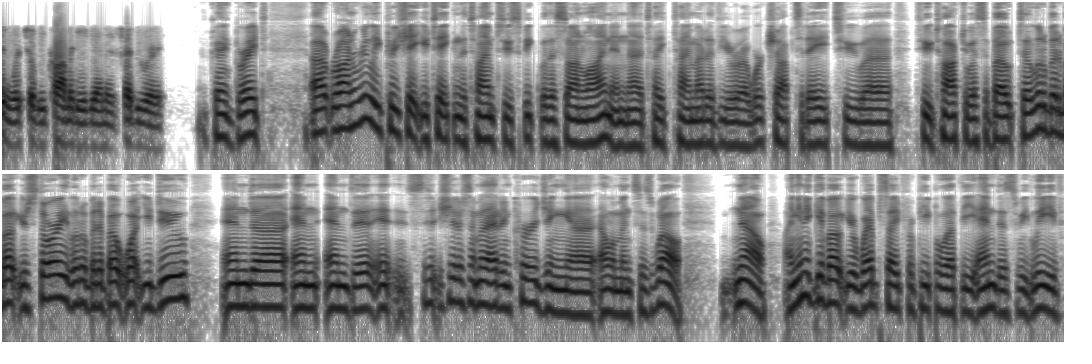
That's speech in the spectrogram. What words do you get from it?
which will be comedy again in February. Okay, great. Uh, Ron, really appreciate you taking the time to speak with us online and uh, take time out of your uh, workshop today to uh, to talk to us about a little bit about your story, a little bit about what you do, and and and share some of that encouraging elements as well. Now, I'm going to give out your website for people at the end as we leave.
